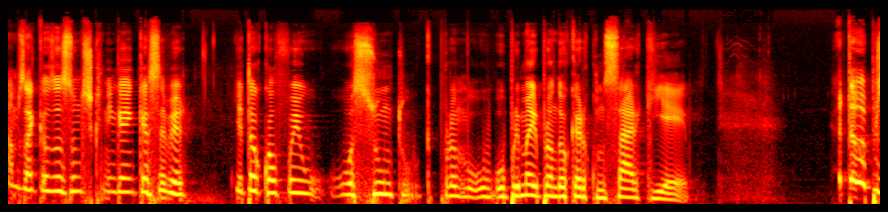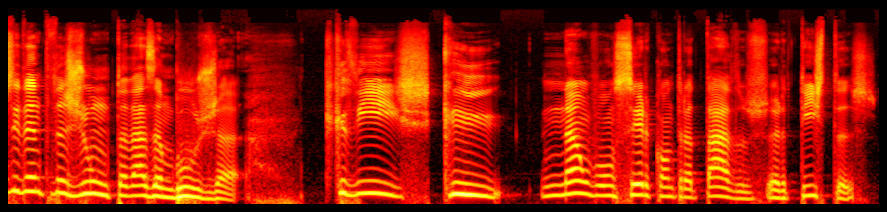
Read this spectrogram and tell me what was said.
vamos àqueles assuntos que ninguém quer saber. E então qual foi o, o assunto, que, o, o primeiro para onde eu quero começar, que é... Então a Presidente da Junta da Azambuja, que diz que não vão ser contratados artistas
